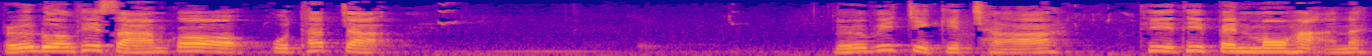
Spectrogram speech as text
หรือดวงที่สามก็อุทจจะ หรือวิจิกิจฉาที่ที่เป็นโมหะนะ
